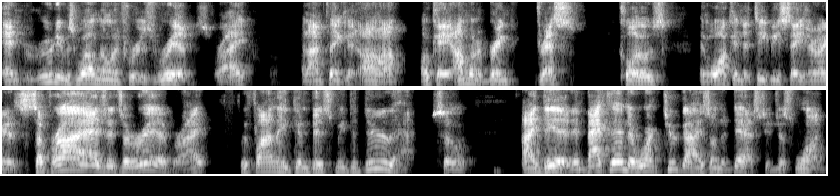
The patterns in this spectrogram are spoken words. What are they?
And Rudy was well known for his ribs, right? And I'm thinking, oh, okay, I'm going to bring dress clothes and walk into TV station. I get surprise, it's a rib, right? But finally, he convinced me to do that. So I did. And back then, there weren't two guys on the desk, just one.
